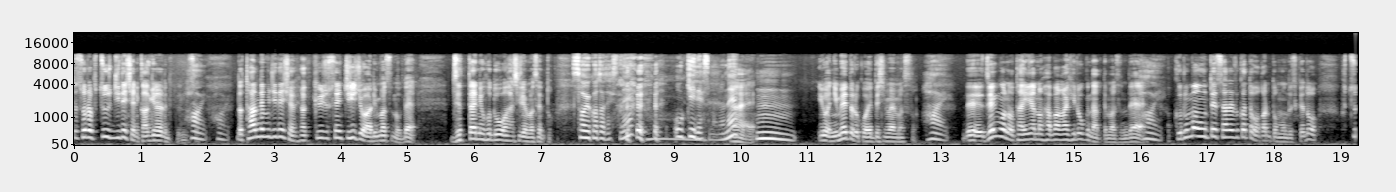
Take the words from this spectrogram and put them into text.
でそれは普通自転車に限られてるんですよ、はいはい。だタンデム自転車は190センチ以上ありますので絶対に歩道は走れませんと。そういうことですね。大きいですものね、はい。うん。要は2メートル超えてしまいますと。はい。で前後のタイヤの幅が広くなってますんで、はい。車を運転される方は分かると思うんですけど普通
